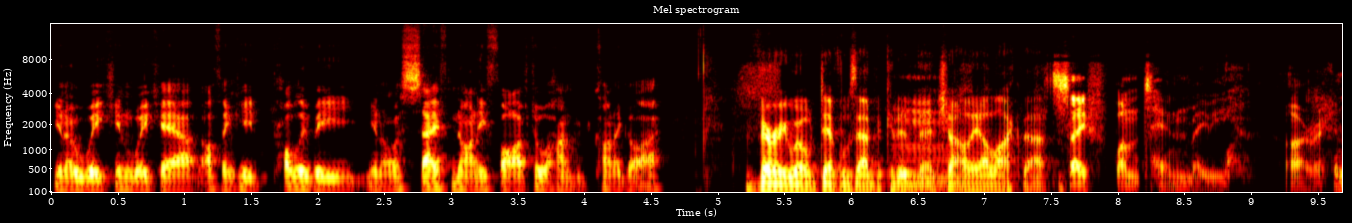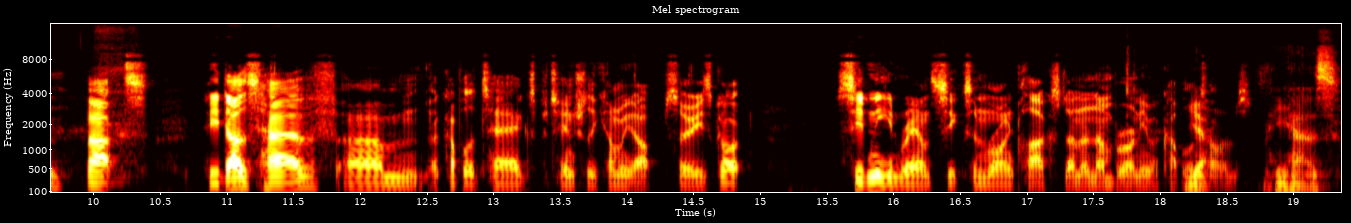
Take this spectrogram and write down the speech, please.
you know, week in, week out. I think he'd probably be, you know, a safe 95 to 100 kind of guy. Very well devil's advocated mm, there, Charlie. I like that. Safe 110, maybe, I reckon. But he does have um, a couple of tags potentially coming up. So he's got Sydney in round six, and Ryan Clarke's done a number on him a couple yeah, of times. He has.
